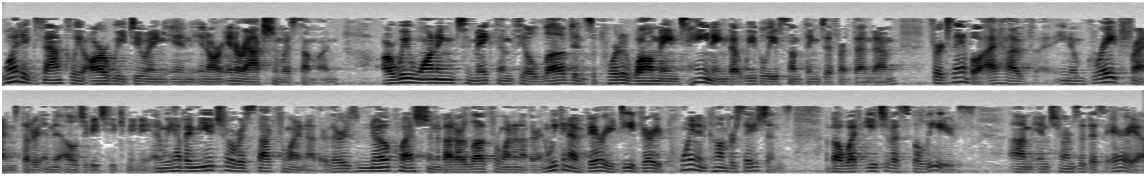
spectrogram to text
what exactly are we doing in, in our interaction with someone? Are we wanting to make them feel loved and supported while maintaining that we believe something different than them? For example, I have you know, great friends that are in the LGBT community, and we have a mutual respect for one another. There is no question about our love for one another, and we can have very deep, very pointed conversations about what each of us believes um, in terms of this area.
